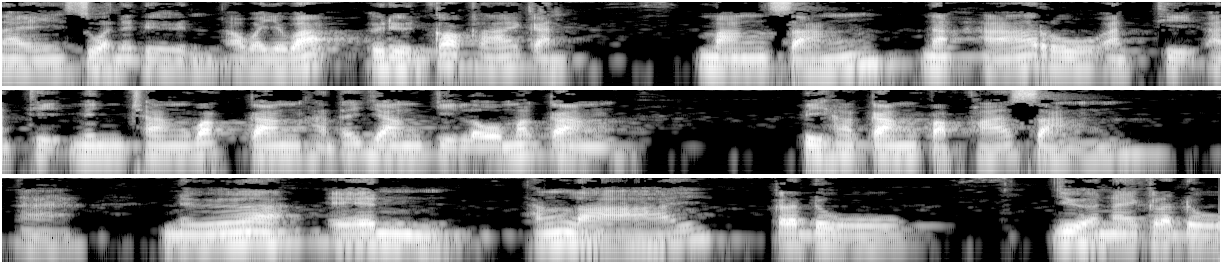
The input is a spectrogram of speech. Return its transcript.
ในส่วนอื่นอวัยวะอื่นๆก็คล้ายกัน มังสังนะหารูอัติอัติมินชังวักกัง หัตยังกิโลมะกัง ปิหกังปัปผาสัง เนื้อเอ็น ทั้งหลาย กระดูก เยื่อในกระดู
